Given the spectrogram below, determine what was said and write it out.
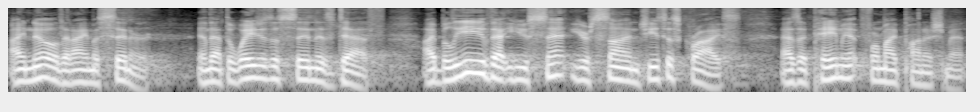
I know that I am a sinner and that the wages of sin is death. I believe that you sent your Son, Jesus Christ, as a payment for my punishment.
